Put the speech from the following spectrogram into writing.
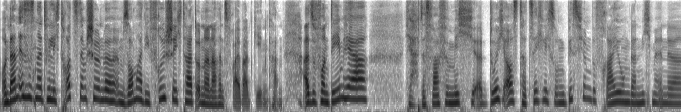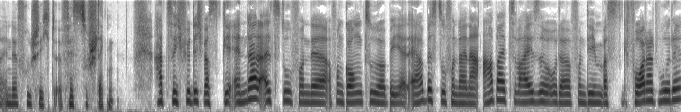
Und dann ist es natürlich trotzdem schön, wenn man im Sommer die Frühschicht hat und danach ins Freibad gehen kann. Also von dem her, ja, das war für mich äh, durchaus tatsächlich so ein bisschen Befreiung, dann nicht mehr in der, in der Frühschicht äh, festzustecken. Hat sich für dich was geändert, als du von der von Gong zur BLR bist, so von deiner Arbeitsweise oder von dem, was gefordert wurde?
